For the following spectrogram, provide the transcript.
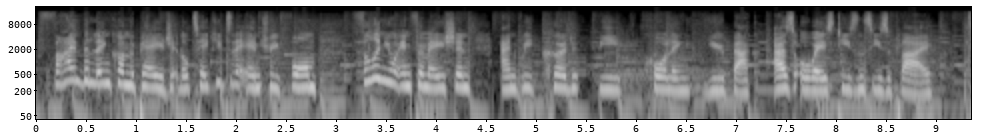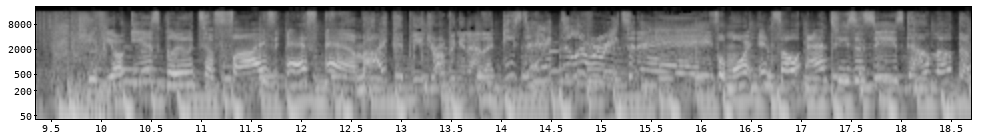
find the link on the page. It'll take you to the entry form. Fill in your information, and we could be calling you back. As always, T's and C's apply. Keep your ears glued to 5FM. I could be dropping another Easter egg delivery today. For more info and T's and C's, download the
